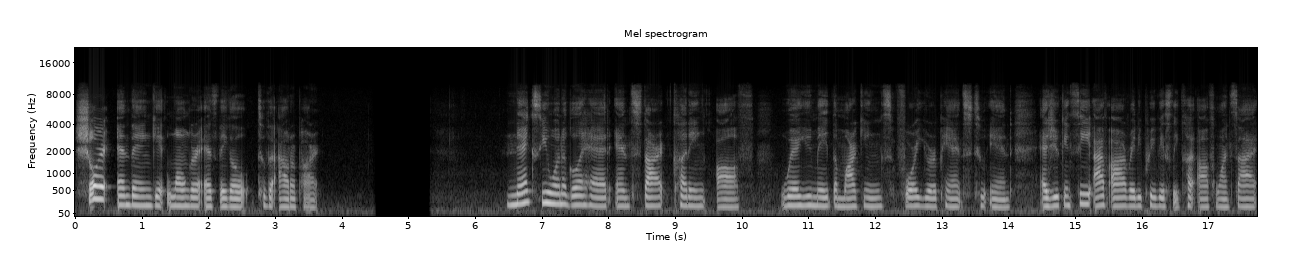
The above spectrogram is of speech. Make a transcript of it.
short and then get longer as they go to the outer part. Next, you want to go ahead and start cutting off where you made the markings for your pants to end. As you can see, I've already previously cut off one side,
